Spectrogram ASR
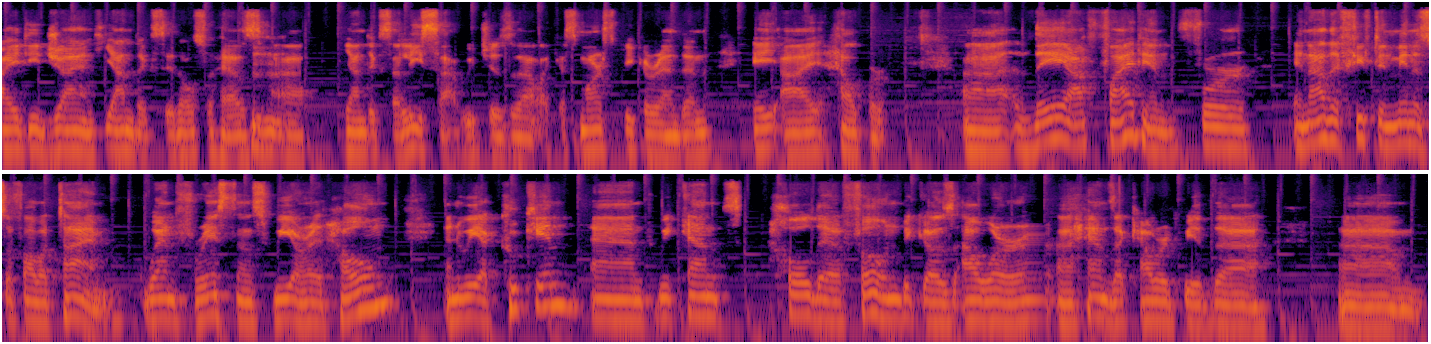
it giant yandex. It also has mm-hmm. Uh, yandex alisa which is uh, like a smart speaker and an ai helper uh, they are fighting for another 15 minutes of our time when for instance we are at home and we are cooking and we can't hold a phone because our uh, hands are covered with uh, um,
